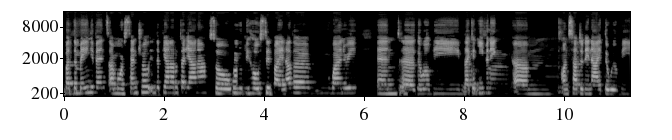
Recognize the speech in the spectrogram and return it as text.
but the main events are more central in the Piana Rotaliana, so we will be hosted by another winery, and uh, there will be like an evening um, on Saturday night. There will be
